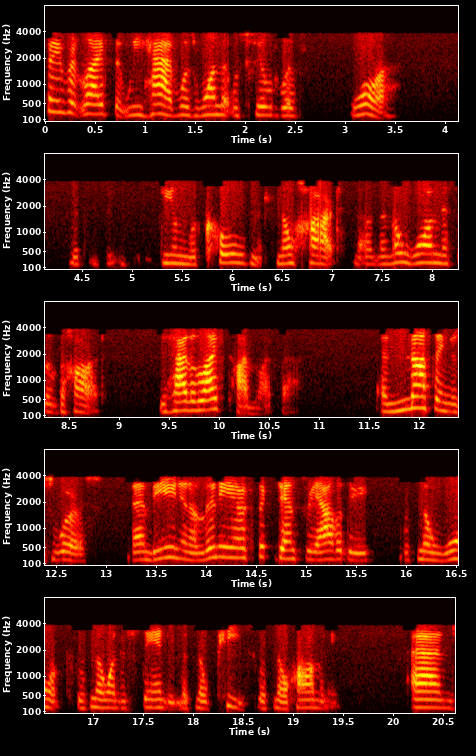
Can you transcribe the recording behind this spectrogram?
favorite life that we had was one that was filled with war, with dealing with coldness, no heart, no, no warmness of the heart. We had a lifetime like that. And nothing is worse than being in a linear, thick, dense reality with no warmth, with no understanding, with no peace, with no harmony. And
